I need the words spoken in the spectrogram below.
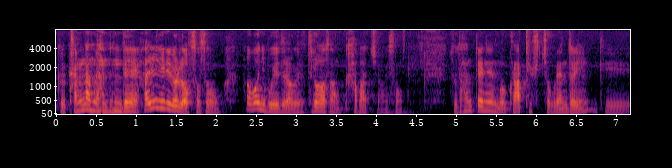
그 강남 갔는데 할 일이 별로 없어서 학원이 보이더라고요. 들어가서 한번 가봤죠. 그래서 저도 한때는 뭐 graphics 쪽 렌더링 그,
